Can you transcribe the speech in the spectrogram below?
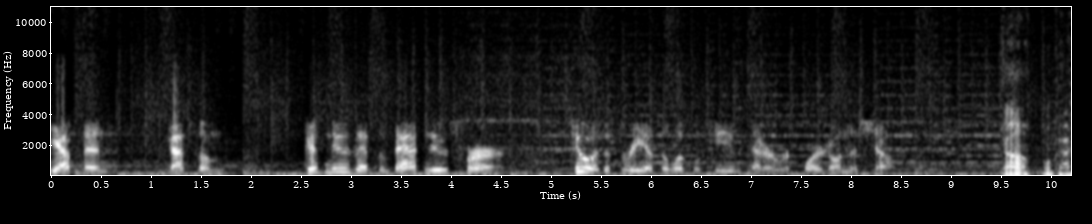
Yep, and got some good news and some bad news for two of the three of the local teams that are reported on this show. Oh, okay.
